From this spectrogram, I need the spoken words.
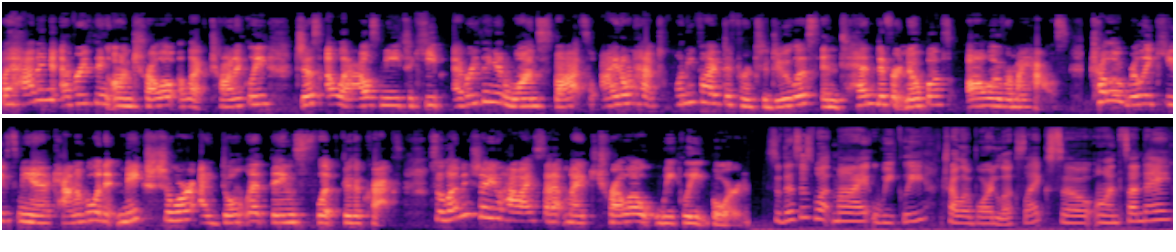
but having everything on Trello electronically just allows me to keep everything in one spot so I don't have 25 different to-do lists and 10 different notebooks all over my house. Trello really keeps me accountable and it makes sure I don't let things slip through the cracks. So let me show you how I set up my Trello weekly board. So this is what my weekly Trello board looks like. So on Sunday,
